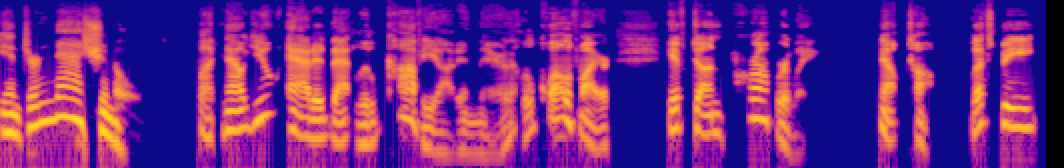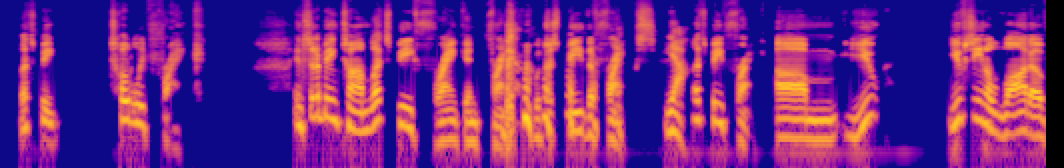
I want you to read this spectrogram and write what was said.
international. But now you added that little caveat in there, that little qualifier, if done properly. Now, Tom, let's be let's be totally frank. Instead of being Tom, let's be Frank and Frank. We'll just be the Franks. Yeah. Let's be frank. Um, you you've seen a lot of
